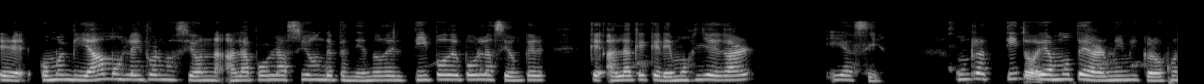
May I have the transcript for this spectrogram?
Eh, cómo enviamos la información a la población dependiendo del tipo de población que, a la que queremos llegar y así. Un ratito voy a mutear mi micrófono.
